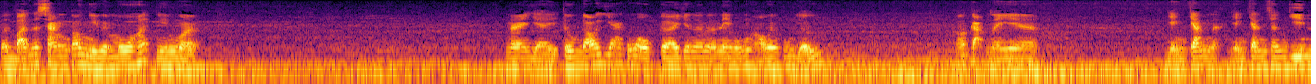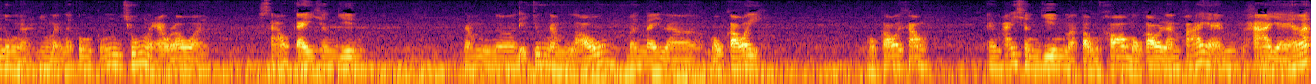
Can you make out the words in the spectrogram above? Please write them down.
bên bệnh nó xăng có nhiều em mua hết nhiều mà nay về tương đối giá cũng ok cho nên anh em ủng hộ em cũng giữ. Có cặp này à, dạng chanh nè dạng chanh sân zin luôn nè nhưng mà nó cũng cũng xuống màu đâu rồi. Sáu cây sân diêm. Năm ờ, để địa chút năm lỗ bên đây là bồ coi bồ coi không? Em thấy sân diêm mà tồn kho bồ coi là em phái em hai về hết.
